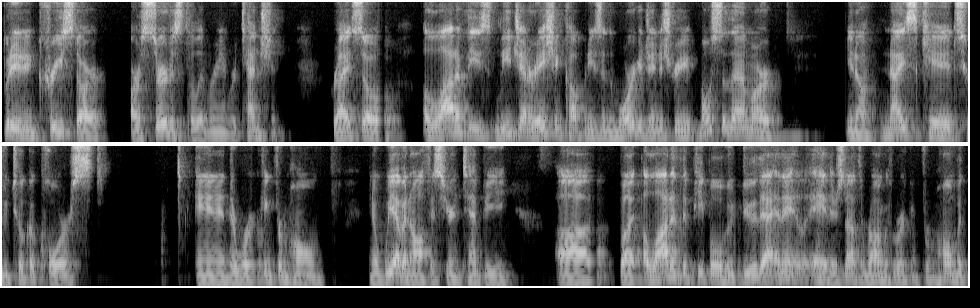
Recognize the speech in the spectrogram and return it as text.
but it increased our our service delivery and retention, right? So a lot of these lead generation companies in the mortgage industry, most of them are, you know, nice kids who took a course and they're working from home. You know, we have an office here in Tempe, uh, but a lot of the people who do that, and they, hey, there's nothing wrong with working from home, but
